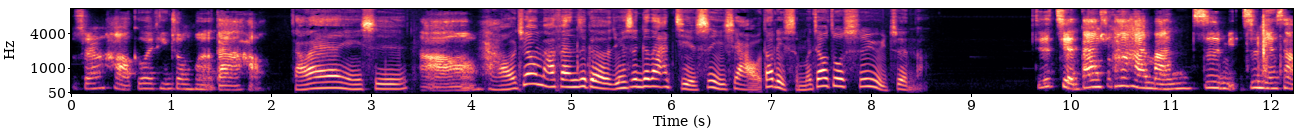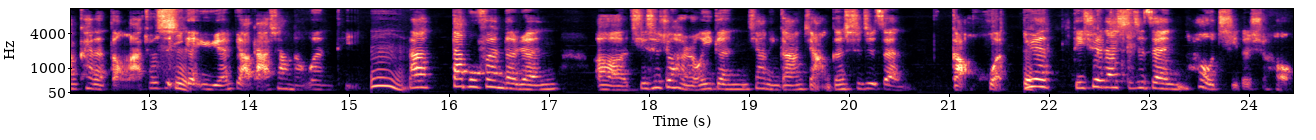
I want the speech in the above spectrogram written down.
主持人好，各位听众朋友大家好，早安，袁医师。好，好，就要麻烦这个袁医生跟大家解释一下哦，到底什么叫做失语症呢？其实简单说，它还蛮字面字面上看得懂啦，就是一个语言表达上的问题。嗯，那大部分的人，呃，其实就很容易跟像您刚刚讲，跟失智症搞混。因为的确在失智症后期的时候，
